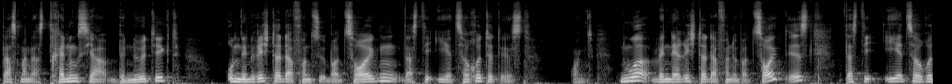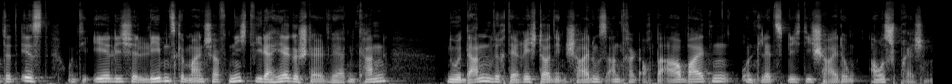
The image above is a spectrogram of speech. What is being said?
dass man das Trennungsjahr benötigt, um den Richter davon zu überzeugen, dass die Ehe zerrüttet ist. Und nur wenn der Richter davon überzeugt ist, dass die Ehe zerrüttet ist und die eheliche Lebensgemeinschaft nicht wiederhergestellt werden kann, nur dann wird der Richter den Scheidungsantrag auch bearbeiten und letztlich die Scheidung aussprechen.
